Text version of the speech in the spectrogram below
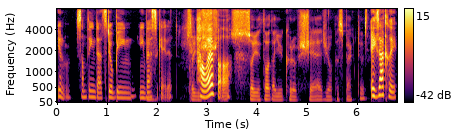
you know something that's still being mm. investigated. So you sh- However, so you thought that you could have shared your perspective? Exactly.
